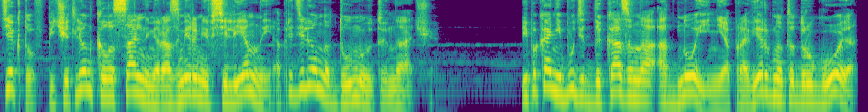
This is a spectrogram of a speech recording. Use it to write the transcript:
Те, кто впечатлен колоссальными размерами Вселенной, определенно думают иначе. И пока не будет доказано одно и не опровергнуто другое,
